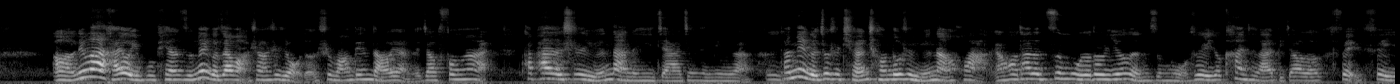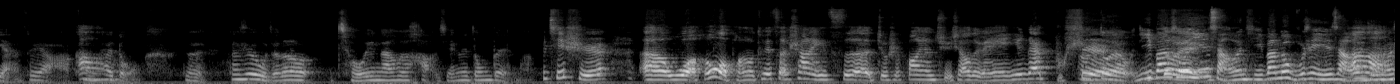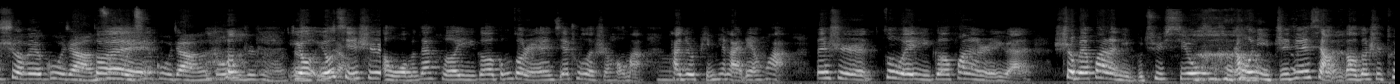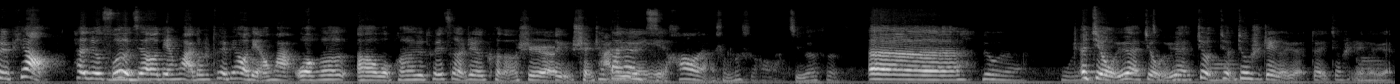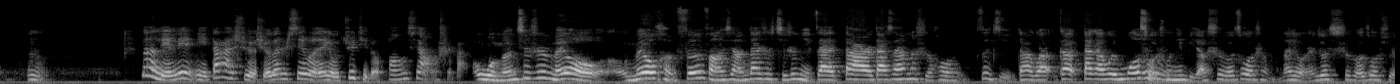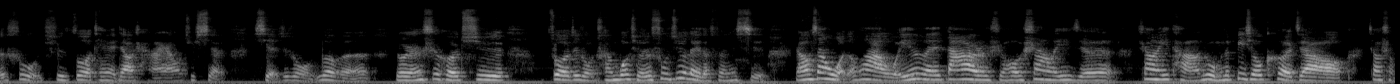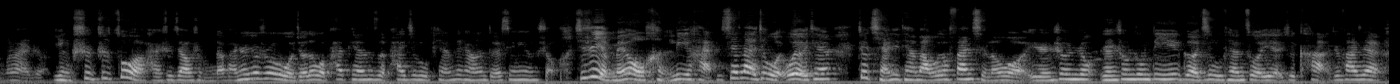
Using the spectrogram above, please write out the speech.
嗯，另外还有一部片子，那个在网上是有的，是王冰导演的，叫《风爱》，他拍的是云南的一家精神病院，嗯他那个就是全程都是云南话，然后他的字幕又都是英文字幕，所以就看起来比较的费费眼费耳，看不太懂。对，但是我觉得球应该会好一些，因为东北嘛。其实，呃，我和我朋友推测，上一次就是放映取消的原因，应该不是、嗯对，一般说音响问题，一般都不是音响问题，啊什么设备故障、字幕对机故障都不是什么 尤尤其是呃我们在和一个工作人员接触的时候嘛，嗯他就是频频来电话。但是作为一个放映人员，设备坏了你不去修，然后你直接想到的是退票，他就所有接到的电话都是退票电话。我和呃我朋友就推测这个可能是审查大概几的原因。号呀？什么时候？几月份？呃六月、五月？呃九月九九月就就就是这个月，对，就是这个月，嗯。那琳琳，你大学学的是新闻，有具体的方向是吧？我们其实没有没有很分方向，但是其实你在大二大三的时候，自己大概大大概会摸索出嗯你比较适合做什么。那有人就适合做学术，去做田野调查，然后去写写这种论文；有人适合去做这种传播学的数据类的分析。然后像我的话，我因为大二的时候上了一节上了一堂，就我们的必修课叫叫什么来着？影视制作还是叫什么的？反正就是我觉得我拍片子、拍纪录片非常的得心应手。其实也没有很厉害。现在就我我有一天就前几天吧，我又翻起了我人生中人生中第一个纪录片作业去看，就发现。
